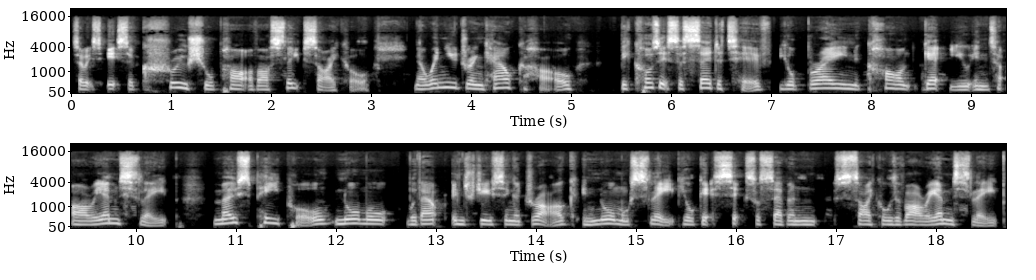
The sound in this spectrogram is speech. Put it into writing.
So it's it's a crucial part of our sleep cycle. Now, when you drink alcohol, because it's a sedative, your brain can't get you into REM sleep. Most people, normal, without introducing a drug, in normal sleep, you'll get six or seven cycles of REM sleep.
